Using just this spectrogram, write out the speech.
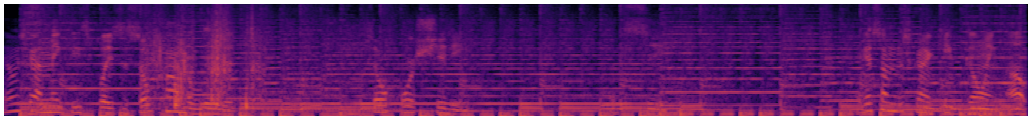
They always gotta make these places so convoluted. So horseshitty. Let's see. I guess I'm just gonna keep going up.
